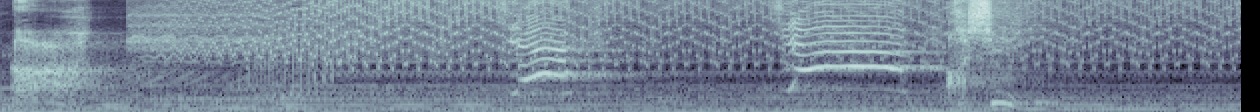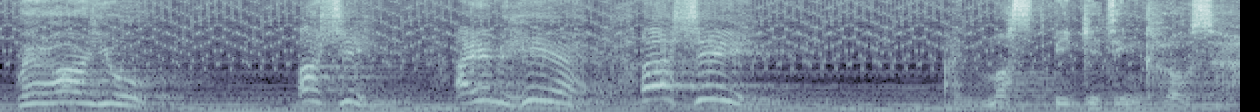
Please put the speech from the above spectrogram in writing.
Are... Jack! Jack! Ashi? Where are you? Ashi! I am here! Ashi! I must be getting closer.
